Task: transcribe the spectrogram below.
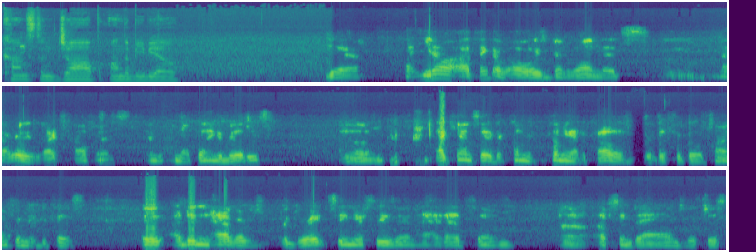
constant job on the bbl yeah. You know i think i've always been one that's um, not really lacked confidence in, in my playing abilities um, I can say that coming coming out of college was a difficult time for me because it, I didn't have a, a, great senior season. I had had some uh, ups and downs with just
